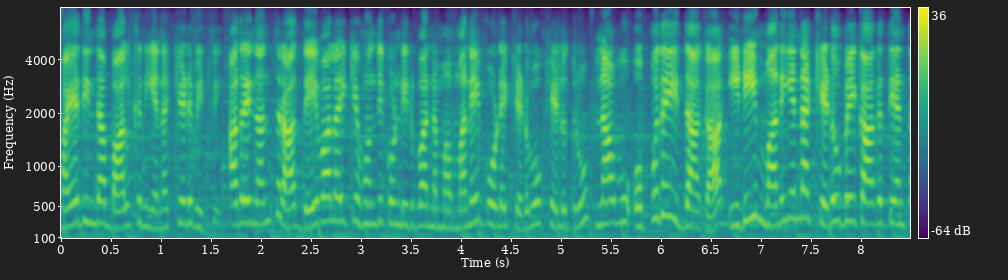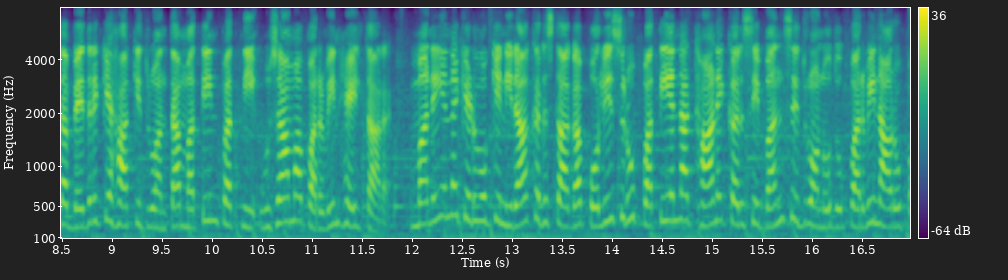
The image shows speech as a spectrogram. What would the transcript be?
ಭಯದಿಂದ ಬಾಲ್ಕನಿಯನ್ನ ಕೆಡವಿದ್ವಿ. ಆದ್ರೆ ನಂತರ ದೇವಾಲಯಕ್ಕೆ ಹೊಂದಿಕೊಂಡಿರುವ ನಮ್ಮ ಮನೆ ಗೋಡೆ ಕೆಡವೋಕ್ ಕೇಳಿದ್ರು ನಾವು ಒಪ್ಪದೇ ಇದ್ದಾಗ ಇಡೀ ಮನೆಯನ್ನ ಕೆಡವಬೇಕಾಗತ್ತೆ ಅಂತ ಬೆದರಿಕೆ ಹಾಕಿದ್ರು ಅಂತ ಮತೀನ್ ಪತ್ನಿ ಉಜಾಮಾ ಪರ್ವೀನ್ ಹೇಳ್ತಾರೆ. ಮನೆಯನ್ನ ಕೆಡುವಕ್ಕೆ ನಿರಾಕರಿಸಿದಾಗ ಪೊಲೀಸರು ಪತಿಯನ್ನ ಠಾಣೆ ಕರೆಸಿ ಬಂಧಿಸಿದ್ರು ಅನ್ನೋದು ಪರ್ವೀನ್ ಆರೋಪ.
